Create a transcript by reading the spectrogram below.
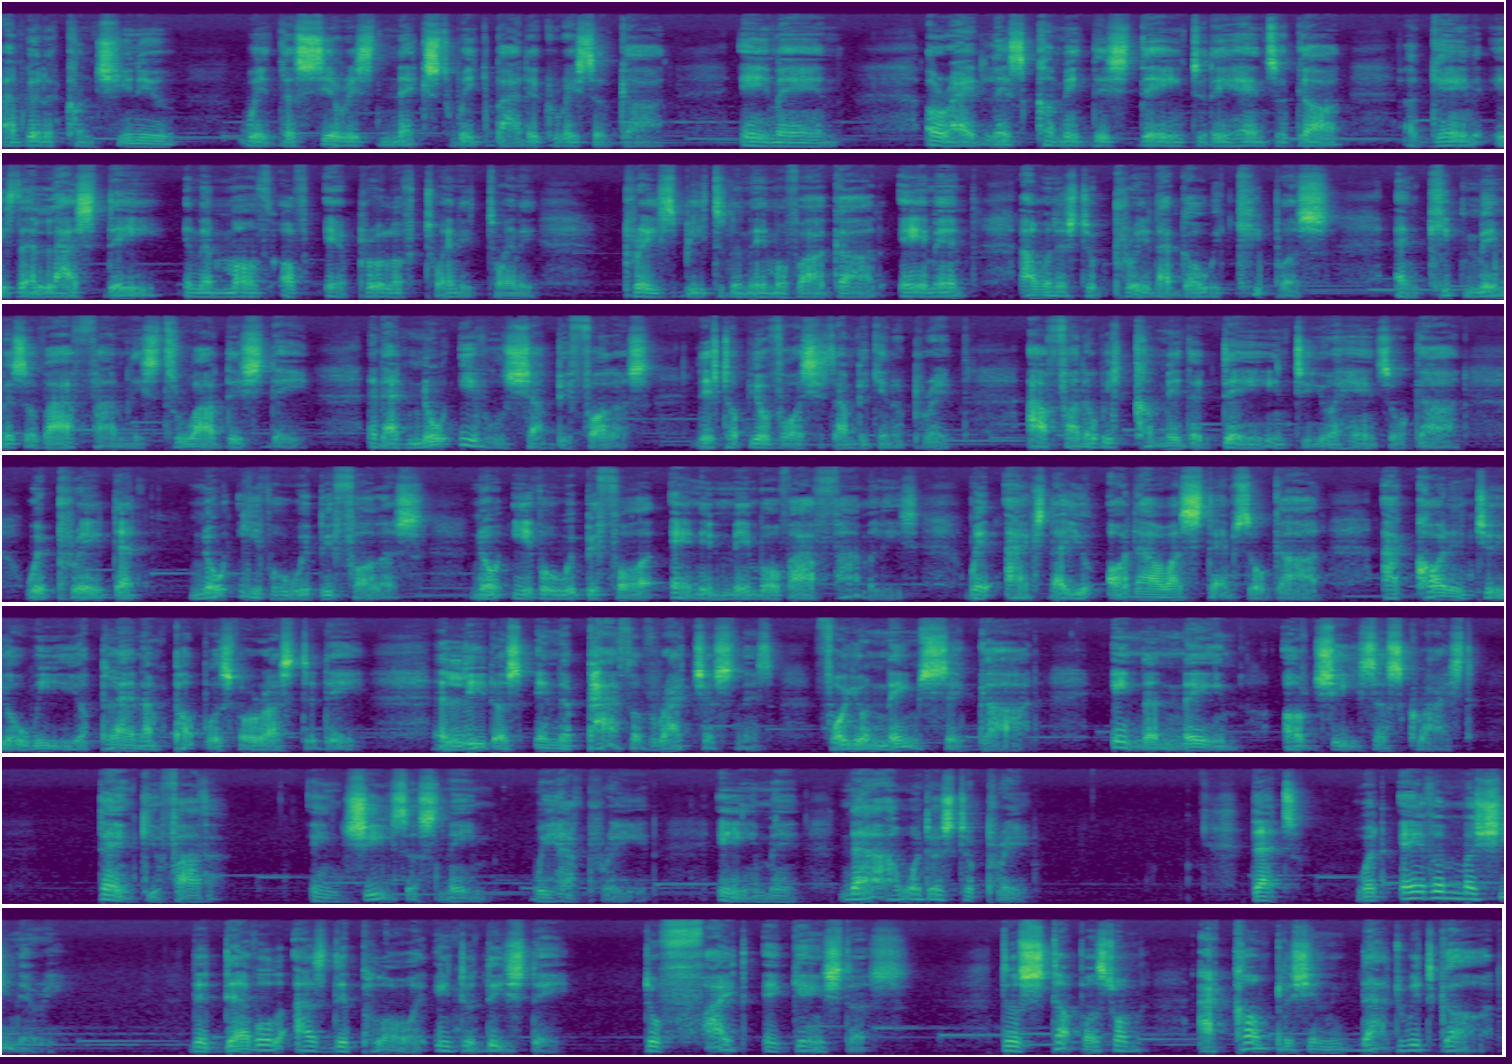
I'm going to continue with the series next week by the grace of God. Amen. All right, let's commit this day into the hands of God. Again, is the last day in the month of April of 2020. Praise be to the name of our God. Amen. I want us to pray that God will keep us and keep members of our families throughout this day and that no evil shall befall us. Lift up your voices and begin to pray. Our Father, we commit the day into your hands, O God. We pray that no evil will befall us. No evil will befall any member of our families. We ask that you order our steps, O God, according to your will, your plan, and purpose for us today and lead us in the path of righteousness for your name's sake, God, in the name of Jesus Christ. Thank you, Father. In Jesus' name we have prayed. Amen. Now I want us to pray that whatever machinery the devil has deployed into this day to fight against us, to stop us from accomplishing that with God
